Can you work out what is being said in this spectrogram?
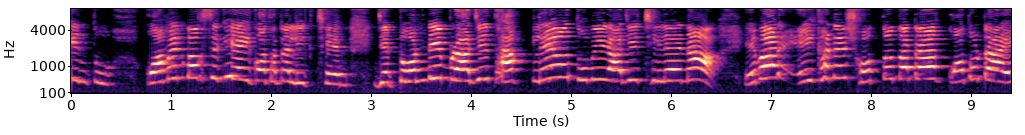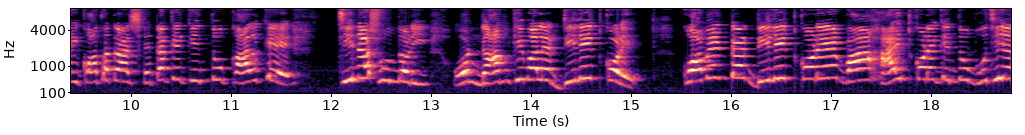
কিন্তু কমেন্ট বক্সে গিয়ে এই কথাটা লিখছেন যে টন্ডিপ রাজি থাকলেও তুমি রাজি ছিলে না। এবার এইখানে সত্যতাটা কতটা? এই কথাটা সেটাকে কিন্তু কালকে চীনা সুন্দরী ওর নাম কি বলে? ডিলিট করে কমেন্টটা ডিলিট করে বা হাইড করে কিন্তু বুঝিয়ে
